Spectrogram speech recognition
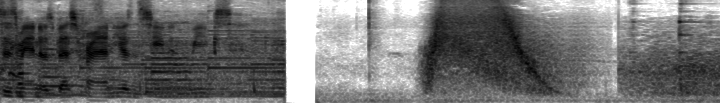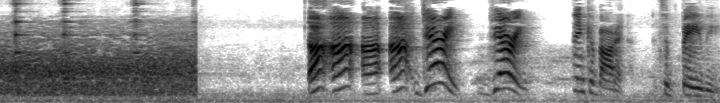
This is Mando's best friend. He hasn't seen in weeks. Uh, uh, uh, uh. Jerry! Jerry! Think about it. It's a baby.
